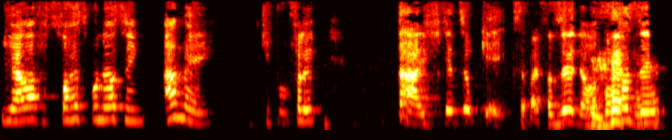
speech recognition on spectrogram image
E ela só respondeu assim, amei. Tipo, falei, tá, isso quer dizer o quê? Que você vai fazer? Não, eu vou fazer.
